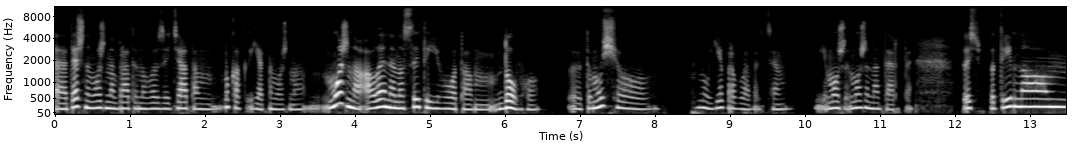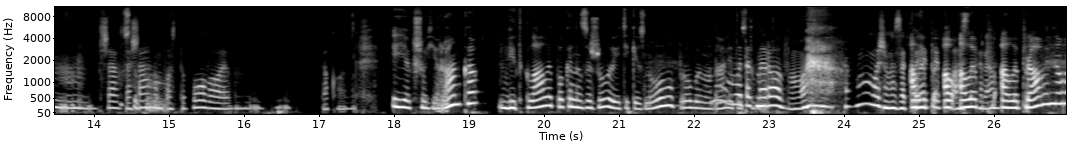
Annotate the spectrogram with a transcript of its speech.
Е, теж не можна брати нове взуття там, ну як, як не можна? Можна, але не носити його там довго. Е, тому що ну, є проблеми з цим, може може натерти. Тобто потрібно шаг за шагом поступово. Такою. І якщо є ранка, Відклали, поки не зажило, і тільки знову пробуємо ну, далі. Ми тестувати. так не робимо. Ми можемо заклеїти але, але, але правильно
